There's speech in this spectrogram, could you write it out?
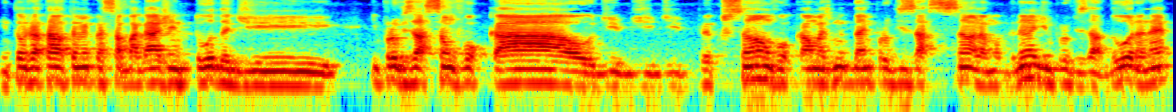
então já estava também com essa bagagem toda de improvisação vocal, de, de, de, percussão vocal, mas muito da improvisação. Ela é uma grande improvisadora, né?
